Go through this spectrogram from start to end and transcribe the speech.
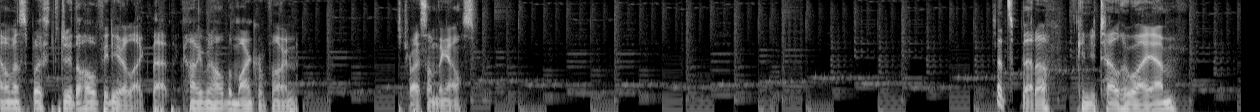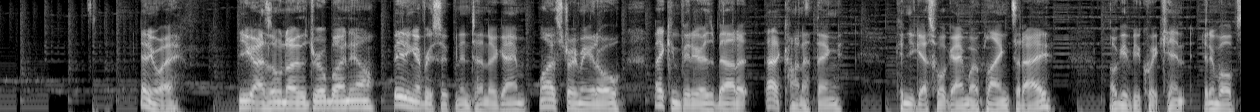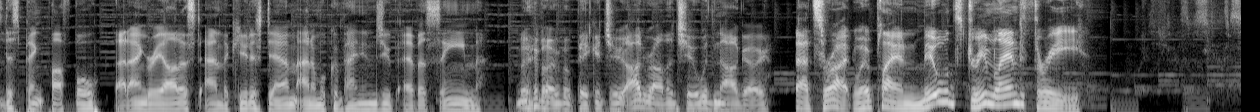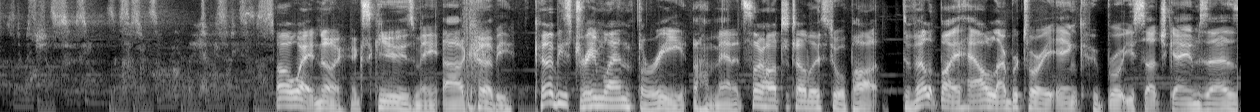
How am I supposed to do the whole video like that? Can't even hold the microphone. Let's try something else. That's better. Can you tell who I am? Anyway, you guys all know the drill by now. Beating every Super Nintendo game, live streaming it all, making videos about it, that kind of thing. Can you guess what game we're playing today? I'll give you a quick hint. It involves this pink puffball, that angry artist, and the cutest damn animal companions you've ever seen. Move over, Pikachu. I'd rather chill with Nago. That's right, we're playing Mild's Dreamland 3. Oh wait, no, excuse me, uh, Kirby. Kirby's Dreamland 3. Oh man, it's so hard to tell those two apart. Developed by HAL Laboratory Inc., who brought you such games as...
